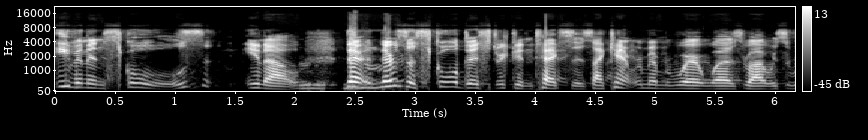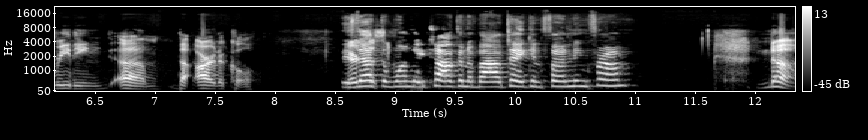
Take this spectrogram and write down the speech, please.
even in schools you know there, Mhm. there's a school district in texas i can't remember where it was while i was reading um, the article Is There's that the one they're talking about taking funding from? No.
